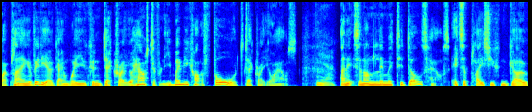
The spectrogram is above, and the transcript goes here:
by playing a video game where you can decorate your house differently. Maybe you can't afford to decorate your house. Yeah. and it's an unlimited doll's house. It's a place you can go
